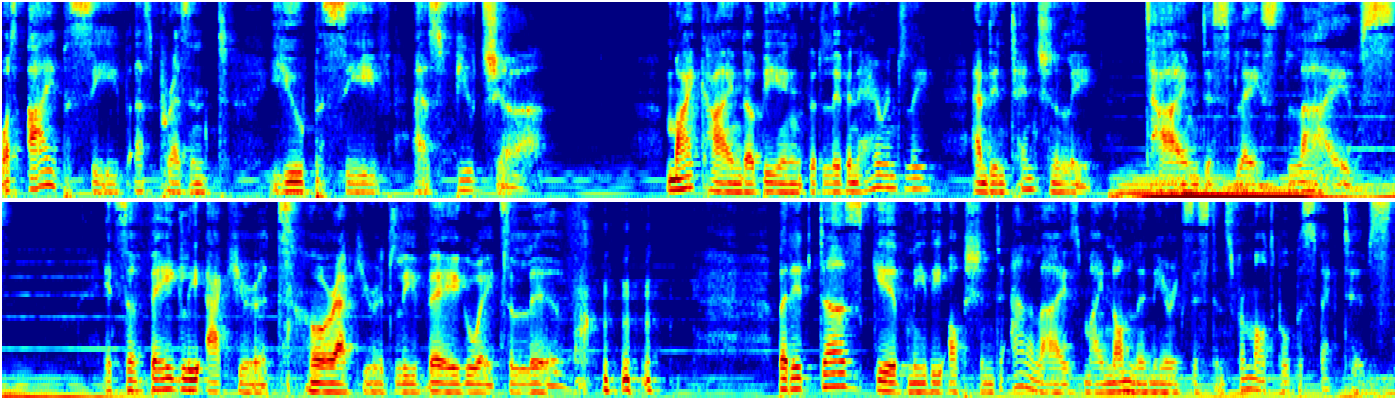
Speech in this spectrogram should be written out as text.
What I perceive as present, you perceive as future. My kind are beings that live inherently and intentionally time displaced lives. It's a vaguely accurate or accurately vague way to live. but it does give me the option to analyze my nonlinear existence from multiple perspectives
